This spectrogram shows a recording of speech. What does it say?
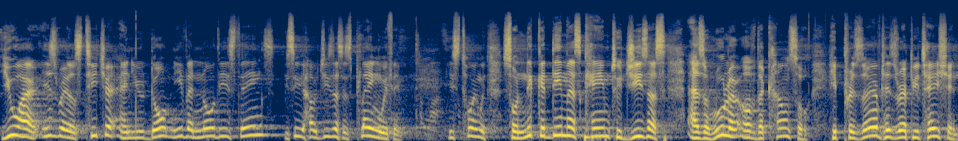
you are Israel's teacher and you don't even know these things? You see how Jesus is playing with him. He's toying with. So Nicodemus came to Jesus as a ruler of the council. He preserved his reputation.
